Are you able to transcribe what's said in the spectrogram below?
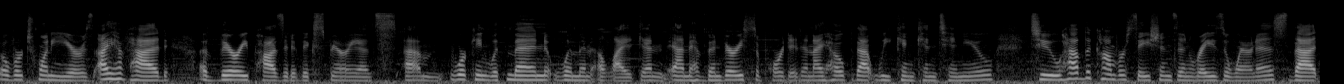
over 20 years, I have had a very positive experience um, working with men, women alike, and, and have been very supported. And I hope that we can continue to have the conversations and raise awareness that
